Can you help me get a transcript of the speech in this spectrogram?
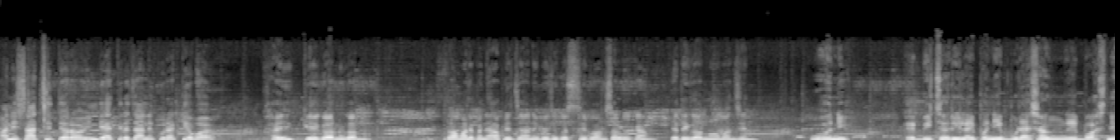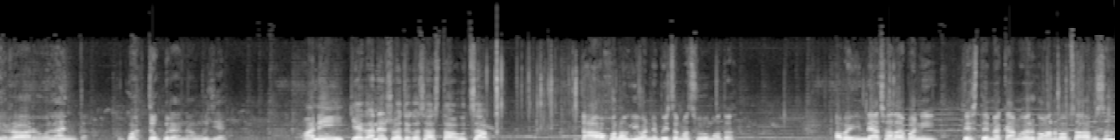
अनि साँच्ची तेरो इन्डियातिर जाने कुरा के भयो? खै के गर्नु गर्नु? रमाले पनि आफूले जाने बुझेको सिप अनुसारको काम। यतै गर्नु भन्छन्। हो नि। ए बिचरीलाई पनि बुढासँगै बस्ने रहर होला नि त। कस्तो कुरा नबुझ्या। अनि के गर्ने सोचेको छस् त उत्सव? ढावा खोलौँ कि भन्ने विचारमा छु म त। अब इन्डिया छँदा पनि त्यस्तैमा काम गरेको अनुभव छ आफूसँग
